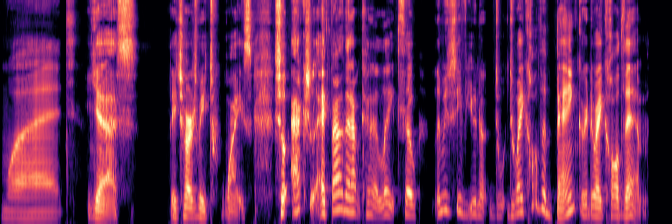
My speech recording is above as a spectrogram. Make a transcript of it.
What? Yes. They charged me twice. So actually, I found that out kind of late. So let me see if you know. Do, do I call the bank or do I call them?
